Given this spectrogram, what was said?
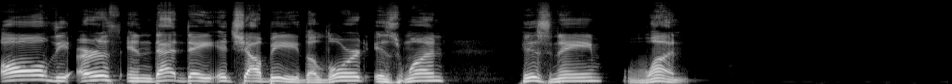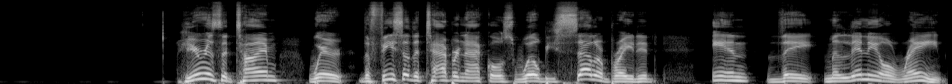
all the earth. In that day it shall be, the Lord is one, his name one. Here is the time where the Feast of the Tabernacles will be celebrated in the millennial reign.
